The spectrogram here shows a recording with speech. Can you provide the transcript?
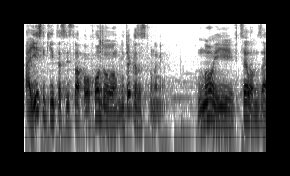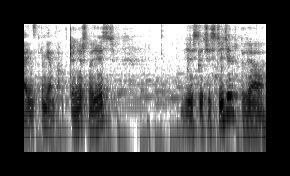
А есть какие-то средства по уходу не только за струнами, но и в целом за инструментом? Конечно, есть. Есть очиститель для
